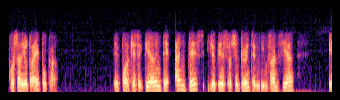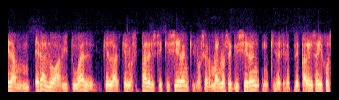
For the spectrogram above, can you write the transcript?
cosa de otra época. Eh, porque efectivamente antes, y yo pienso simplemente en mi infancia, era, era lo habitual que, la- que los padres se quisieran, que los hermanos se quisieran y que de, padres a hijos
